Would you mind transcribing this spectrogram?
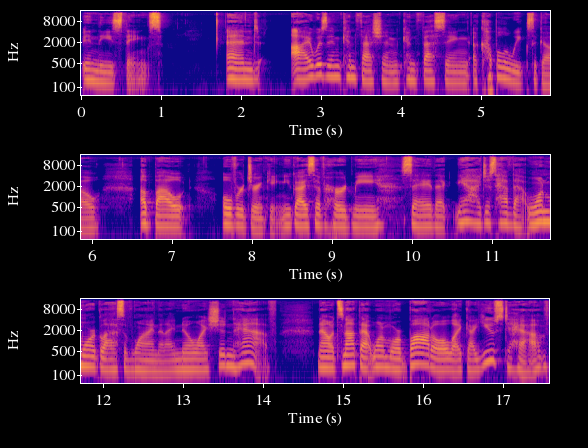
in these things. And I was in confession confessing a couple of weeks ago about over drinking. You guys have heard me say that, yeah, I just have that one more glass of wine that I know I shouldn't have. Now, it's not that one more bottle like I used to have,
